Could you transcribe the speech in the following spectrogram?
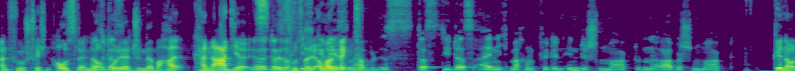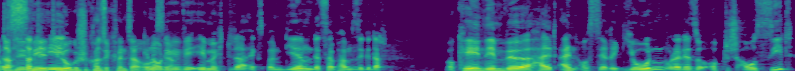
Anführungsstrichen, Ausländer, Also das- obwohl der Jinder Mahal Kanadier ist. Äh, das, was muss man auch mal wegtun. ist, dass die das eigentlich machen für den indischen Markt und den arabischen Markt. Genau, das dass ist dann die, die logische Konsequenz daraus. Genau, ja. die WWE möchte da expandieren und deshalb haben sie gedacht, okay, nehmen wir halt einen aus der Region oder der so optisch aussieht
